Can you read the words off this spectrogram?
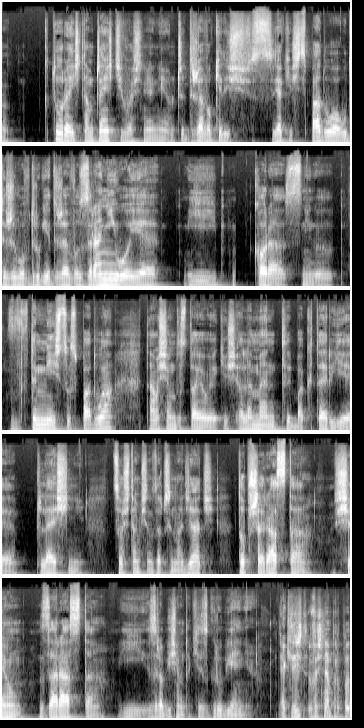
yy, którejś tam części właśnie, nie wiem, czy drzewo kiedyś jakieś spadło, uderzyło w drugie drzewo, zraniło je i kora z niego w tym miejscu spadła. Tam się dostają jakieś elementy, bakterie, pleśń, coś tam się zaczyna dziać. To przerasta, się zarasta i zrobi się takie zgrubienie. A kiedyś, właśnie a propos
